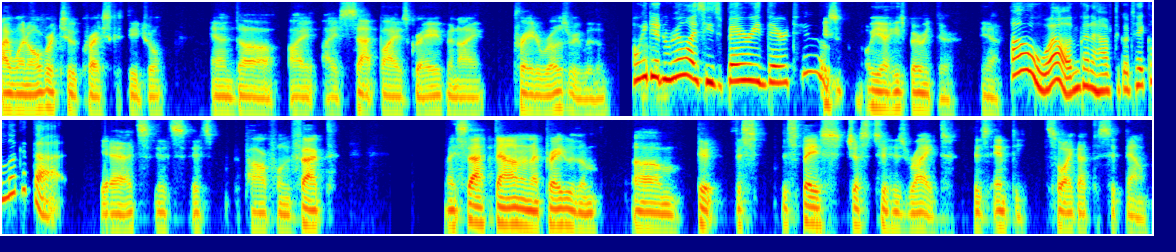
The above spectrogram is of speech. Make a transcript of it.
I went over to Christ Cathedral and uh, I I sat by his grave and I prayed a rosary with him. Oh, he didn't realize he's buried there too. He's oh yeah, he's buried there. Yeah, Oh, well, I'm going to have to go take a look at that. yeah, it's it's it's powerful. In fact, I sat down and I prayed with him. Um, the the the space just to his right is empty, so I got to sit down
